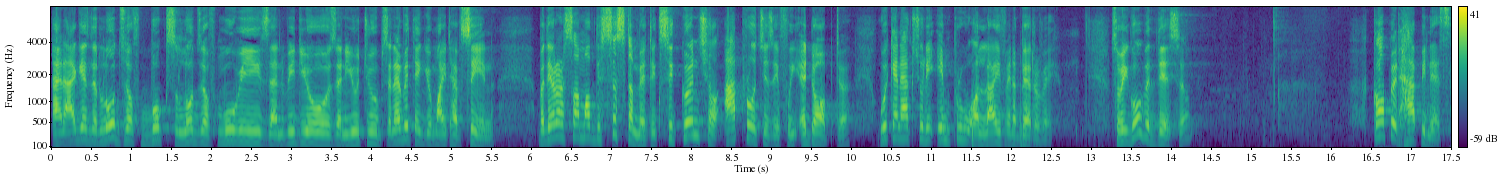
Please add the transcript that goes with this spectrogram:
And I guess there are loads of books, loads of movies and videos and YouTubes and everything you might have seen. But there are some of the systematic, sequential approaches if we adopt, we can actually improve our life in a better way. So we go with this. Corporate happiness.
